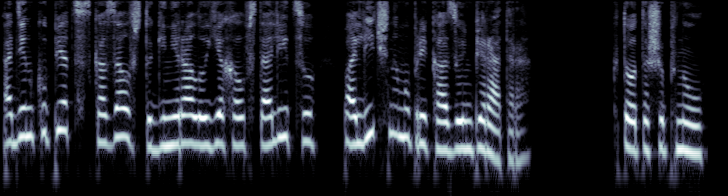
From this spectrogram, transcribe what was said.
Один купец сказал, что генерал уехал в столицу по личному приказу императора. Кто-то шепнул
